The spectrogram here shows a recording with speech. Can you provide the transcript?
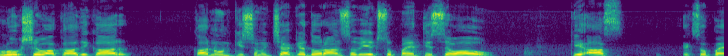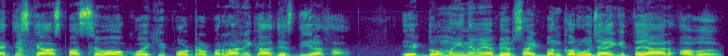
लोक सेवा का अधिकार, कानून की समीक्षा के दौरान सभी 135 सेवाओं के आस 135 के आसपास सेवाओं को एक ही पोर्टल पर लाने का आदेश दिया था। एक दो महीने में यह वेबसाइट बनकर हो जाएगी तैयार। अब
